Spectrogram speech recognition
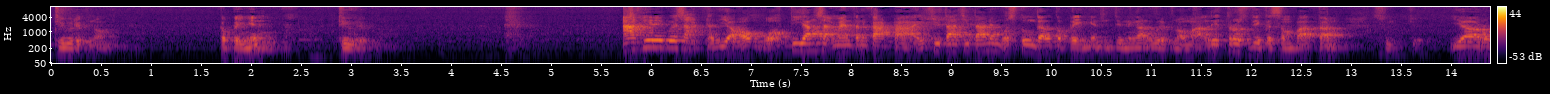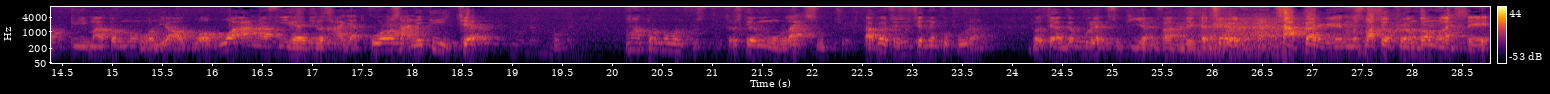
diuripno. Kepengin diuripno. Akhirnya gue sadar ya Allah, tiang sak menten katai, cita-citanya mau setunggal kepengen jenengan urip normali terus di kesempatan sujud. Ya Rabbi matur nuwun ya Allah, wa ana fi hadil hayat. Kula sakniki ijek matur nuwun Gusti. Terus dia mulai sujud. Tapi aja sujud ning kuburan. Mbok dianggap boleh sugihan, paham ya? Dadi sabar ya, mus bronto mulai sik.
